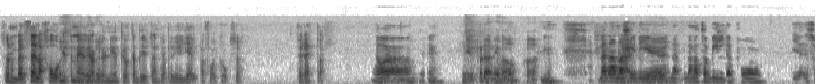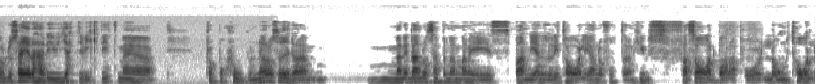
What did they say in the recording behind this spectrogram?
Så de började ställa frågor till mig och jag kunde ju inte låta bli utan jag behövde ju hjälpa folk också till rätta. Ja, ja, ja. Det- Det är ju på den nivån. Ja. Men annars Nej. är det ju när när man tar bilder på, som du säger det här, det är ju jätteviktigt med proportioner och så vidare. Men ibland då till exempel när man är i Spanien eller Italien och fotar en husfasad bara på långt håll,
